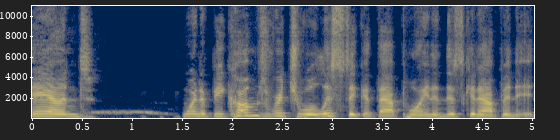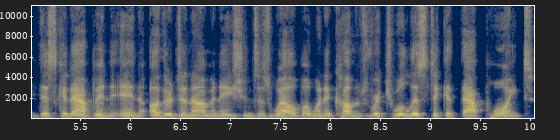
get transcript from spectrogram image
And when it becomes ritualistic at that point, and this can happen, this can happen in other denominations as well, but when it comes ritualistic at that point,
